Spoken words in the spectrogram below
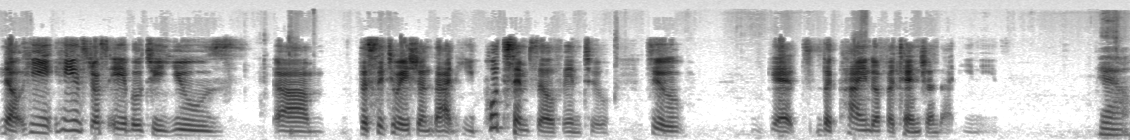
No, he, he is just able to use um, the situation that he puts himself into to get the kind of attention that he needs. Yeah.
